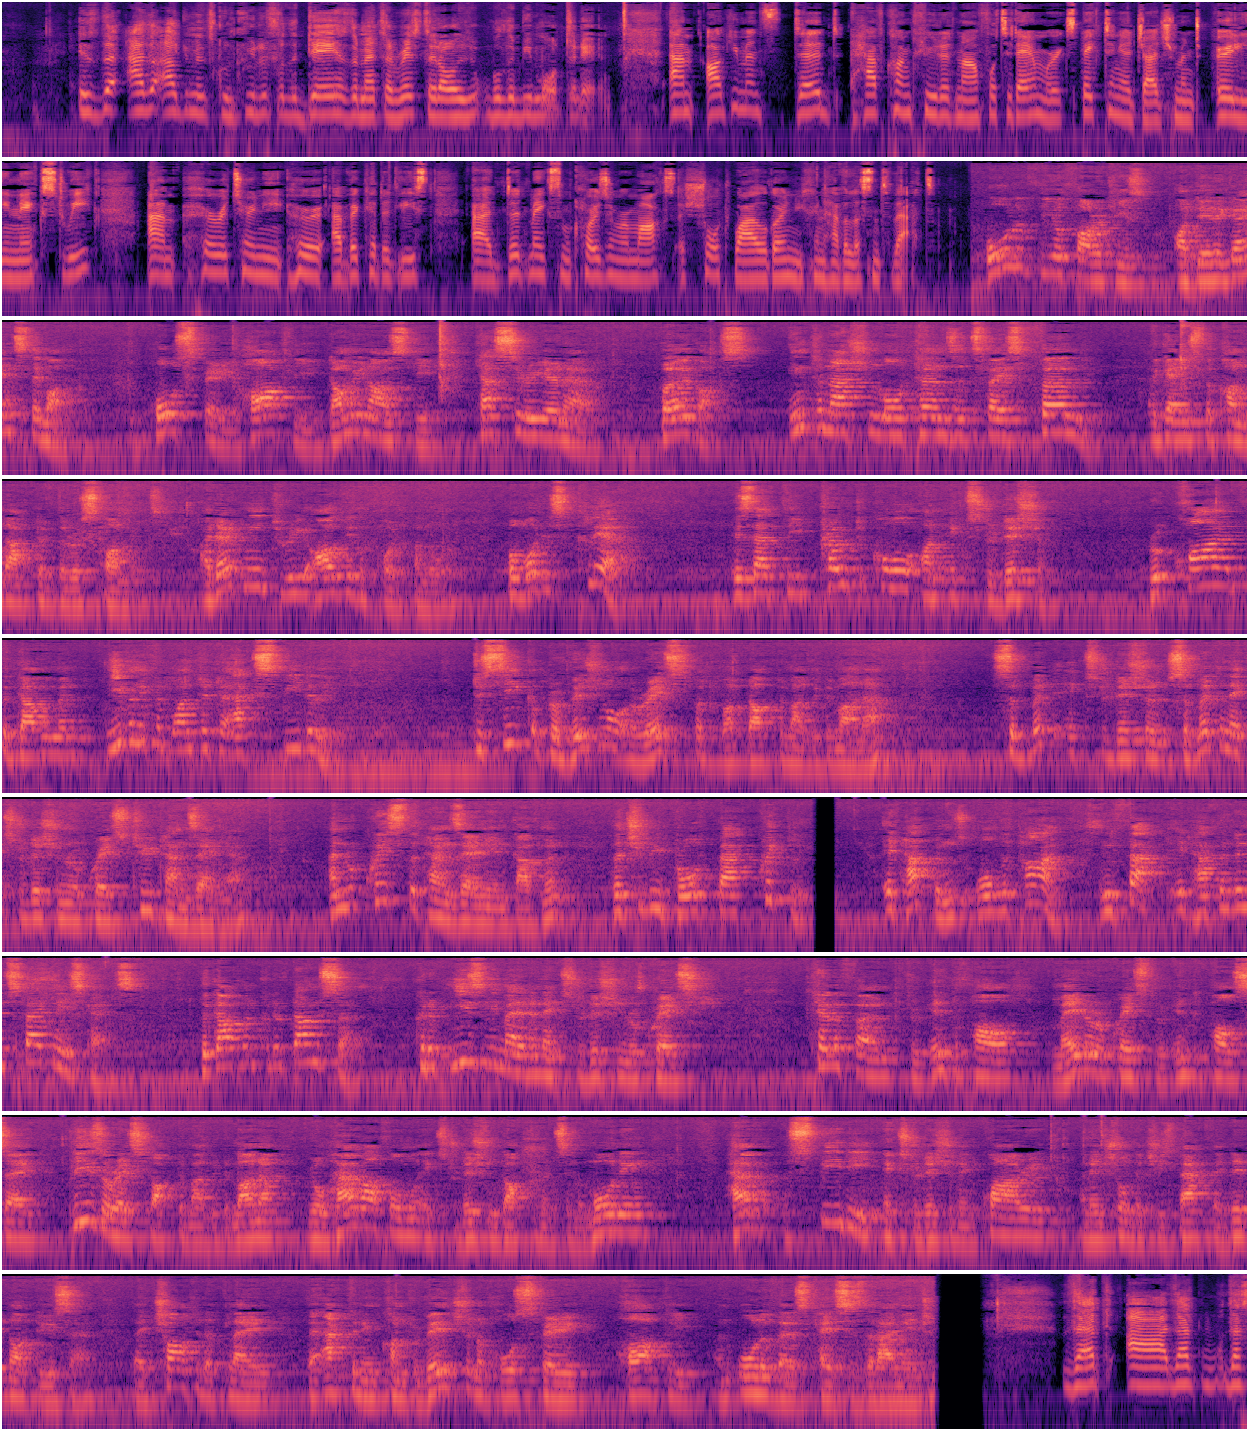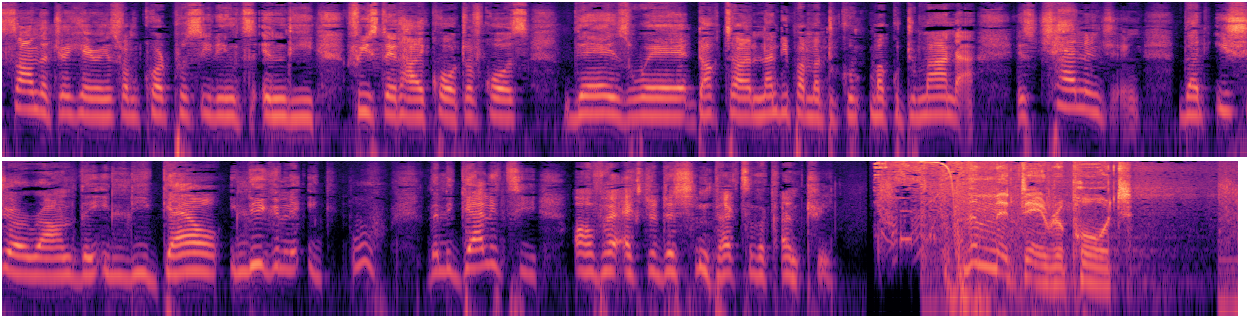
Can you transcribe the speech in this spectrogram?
Is the other arguments concluded for the day? Has the matter rested or will there be more today? Um, arguments did have concluded now for today and we're expecting a judgment early next week. Um, her attorney, her advocate at least, uh, did make some closing remarks a short while ago and you can have a listen to that. All of the authorities are dead against them on Horseferry, Hartley, Dominowski, Castoriano, Burgos. International law turns its face firmly against the conduct of the respondents. I don't mean to re-argue the point, my lord, but what is clear is that the protocol on extradition required the government, even if it wanted to act speedily, to seek a provisional arrest for Dr. Magudumana, submit extradition, submit an extradition request to Tanzania, and request the Tanzanian government that she be brought back quickly. It happens all the time. In fact, it happened in Spagni's case. The government could have done so, could have easily made an extradition request, telephoned through Interpol, made a request through Interpol saying, please arrest Dr. Magudumana, you'll have our formal extradition documents in the morning, have a speedy extradition inquiry and ensure that she's back. They did not do so. They chartered a plane, they acted in contravention of Horseferry, Hartley, and all of those cases that I mentioned. That uh, that the sound that you're hearing is from court proceedings in the Free State High Court. Of course, there is where Dr. Nandipha Magudumana is challenging that issue around the illegal, illegal, ooh, the legality of her extradition back to the country. The Midday Report.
